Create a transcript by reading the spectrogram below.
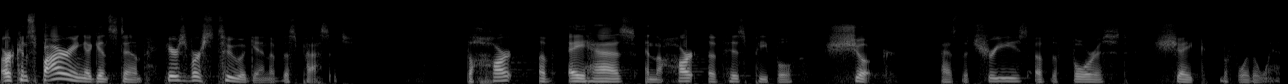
are conspiring against him. Here's verse 2 again of this passage. The heart of Ahaz and the heart of his people shook as the trees of the forest shake before the wind.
